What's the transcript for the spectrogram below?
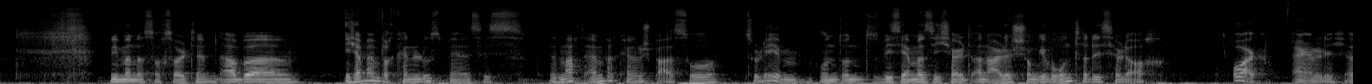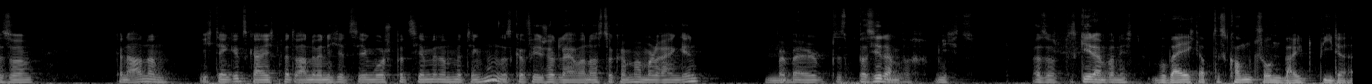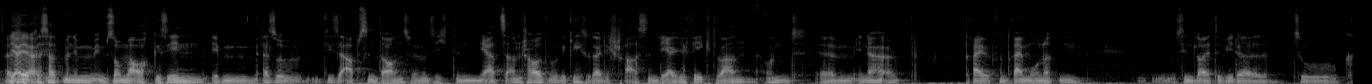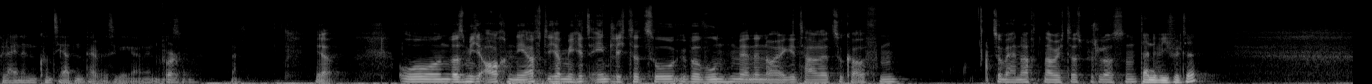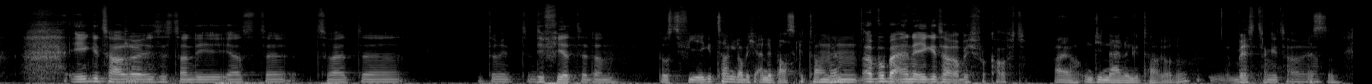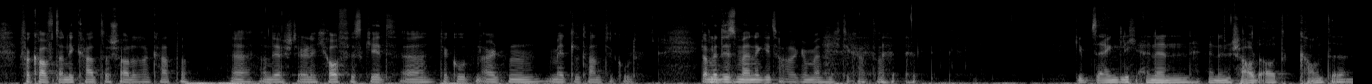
wie man das auch sollte. Aber ich habe einfach keine Lust mehr. Es ist, es macht einfach keinen Spaß, so zu leben. Und, und wie sehr man sich halt an alles schon gewohnt hat, ist halt auch arg eigentlich. Also, keine Ahnung. Ich denke jetzt gar nicht mehr dran, wenn ich jetzt irgendwo spazieren bin und mir denke, hm, das Café schaut leibern aus, da können wir mal reingehen. Mhm. Weil, weil das passiert einfach nicht. Also das geht einfach nicht. Wobei ich glaube, das kommt schon bald wieder. Also ja, ja, das hat man im, im Sommer auch gesehen, eben, also diese Ups und Downs, wenn man sich den März anschaut, wo wirklich sogar die Straßen leergefegt waren und ähm, innerhalb drei, von drei Monaten sind Leute wieder zu kleinen Konzerten teilweise gegangen. Voll. Also, also. Ja. Und was mich auch nervt, ich habe mich jetzt endlich dazu überwunden, mir eine neue Gitarre zu kaufen. Zu Weihnachten habe ich das beschlossen. Deine wievielte? E-Gitarre ist es dann die erste, zweite, dritte, die vierte dann. Du hast vier E-Gitarren, glaube ich, eine Bassgitarre. Mhm. Ah, wobei eine E-Gitarre habe ich verkauft. Ah ja, und die Nylon-Gitarre, oder? Western-Gitarre, ja. Verkauft an die Kata, schau dir an Kata. Ja, an der Stelle. Ich hoffe, es geht äh, der guten alten Metal-Tante gut. Damit ist meine Gitarre gemeint, nicht die Kata. Gibt es eigentlich einen, einen Shoutout-Counter?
